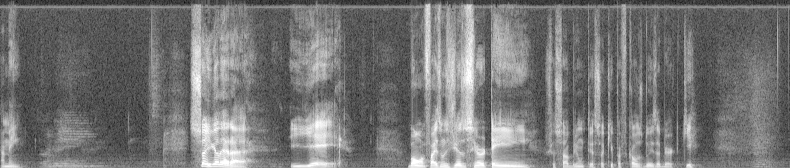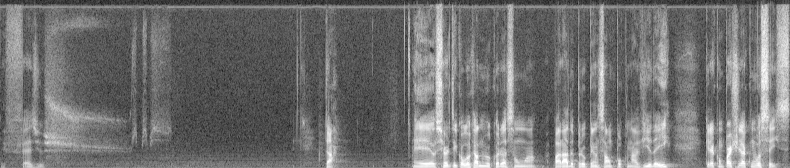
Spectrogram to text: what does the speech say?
Amém. Isso aí, galera. Yeah! Bom, faz uns dias o Senhor tem. Deixa eu só abrir um texto aqui para ficar os dois abertos aqui. Efésios. Tá. É, o Senhor tem colocado no meu coração uma parada para eu pensar um pouco na vida aí. Queria compartilhar com vocês.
